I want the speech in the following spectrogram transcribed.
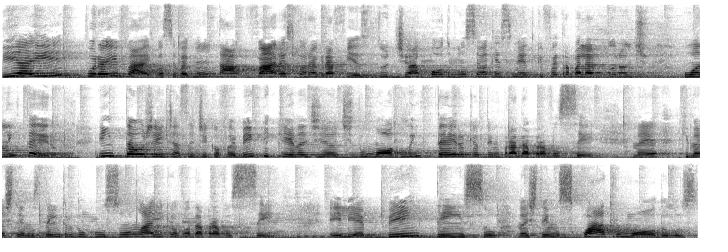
E aí, por aí vai. Você vai montar várias coreografias do, de acordo com o seu aquecimento que foi trabalhado durante o ano inteiro. Então, gente, essa dica foi bem pequena diante do módulo inteiro que eu tenho para dar para você, né? Que nós temos dentro do curso online que eu vou dar para você. Ele é bem intenso, nós temos quatro módulos,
